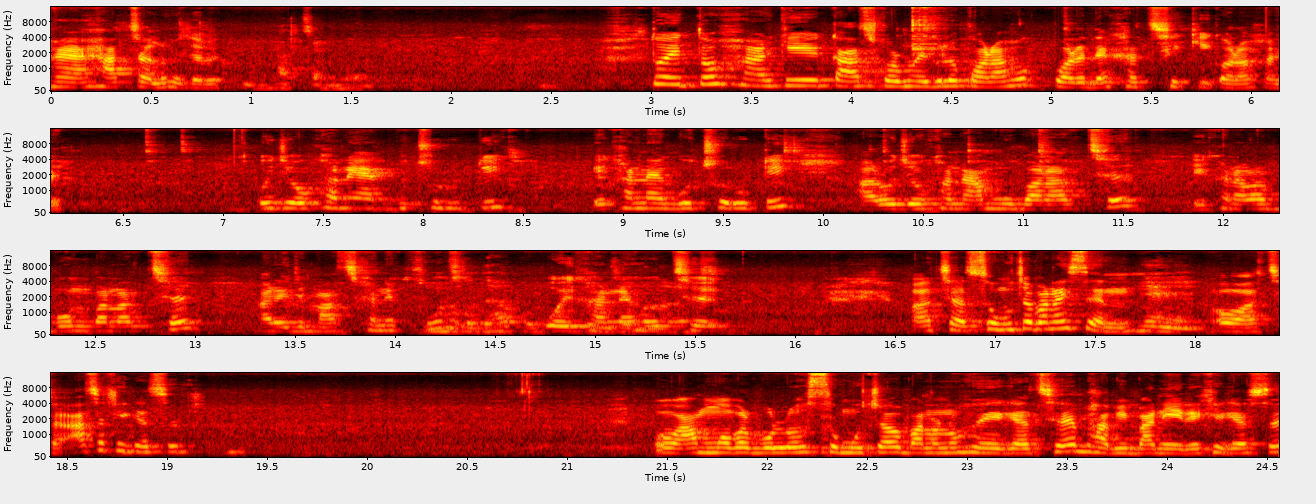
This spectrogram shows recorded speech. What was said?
হ্যাঁ হাত চালু হয়ে যাবে। হাত চালু হবে তো এই তো আর কি কাজকর্ম এগুলো করা হোক পরে দেখাচ্ছি কি করা হয়। ওই যে ওখানে এক গুচ্ছ রুটি এখানে এক গুচ্ছ রুটি আর ওই যে ওখানে আম্মু বানাচ্ছে এখানে আমার বোন বানাচ্ছে আর এই যে মাঝখানে ফুল ওইখানে হচ্ছে আচ্ছা সমুচা বানাইছেন? হ্যাঁ। ও আচ্ছা আচ্ছা ঠিক আছে। ও আম্মু আবার বলল সমুচাও বানানো হয়ে গেছে ভাবি বানিয়ে রেখে গেছে।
